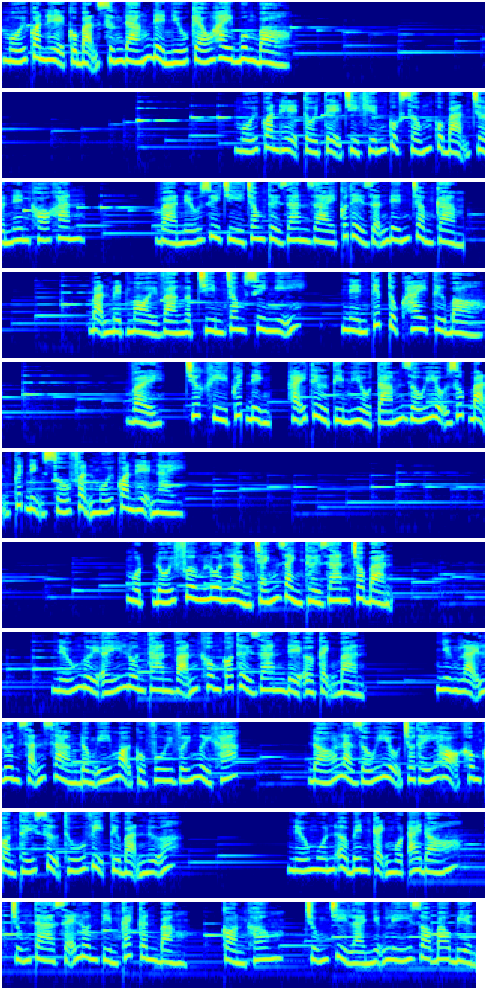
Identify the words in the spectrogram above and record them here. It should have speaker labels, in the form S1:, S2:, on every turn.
S1: Mối quan hệ của bạn xứng đáng để níu kéo hay buông bỏ. Mối quan hệ tồi tệ chỉ khiến cuộc sống của bạn trở nên khó khăn. Và nếu duy trì trong thời gian dài có thể dẫn đến trầm cảm. Bạn mệt mỏi và ngập chìm trong suy nghĩ, nên tiếp tục hay từ bỏ. Vậy, trước khi quyết định, hãy thử tìm hiểu 8 dấu hiệu giúp bạn quyết định số phận mối quan hệ này. Một đối phương luôn lảng tránh dành thời gian cho bạn. Nếu người ấy luôn than vãn không có thời gian để ở cạnh bạn, nhưng lại luôn sẵn sàng đồng ý mọi cuộc vui với người khác, đó là dấu hiệu cho thấy họ không còn thấy sự thú vị từ bạn nữa. Nếu muốn ở bên cạnh một ai đó, chúng ta sẽ luôn tìm cách cân bằng, còn không, chúng chỉ là những lý do bao biện.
